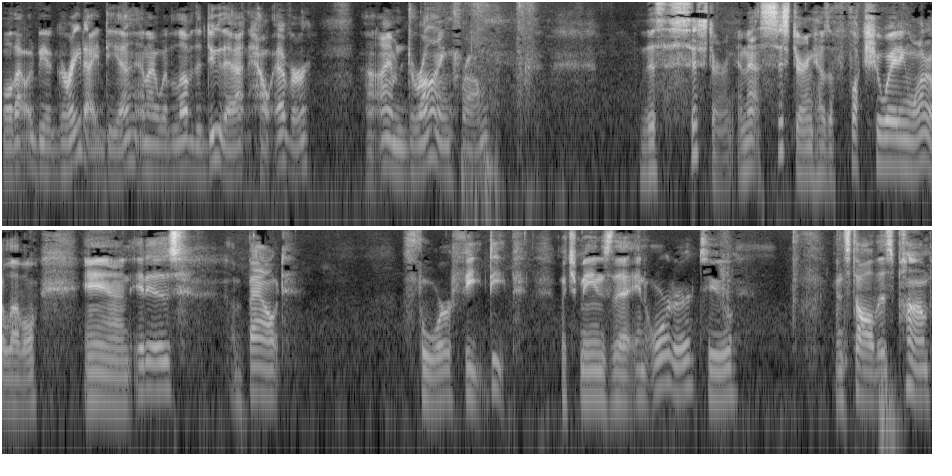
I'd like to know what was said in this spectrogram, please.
Well, that would be a great idea and I would love to do that. However, uh, I am drawing from this cistern and that cistern has a fluctuating water level and it is about four feet deep, which means that in order to install this pump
